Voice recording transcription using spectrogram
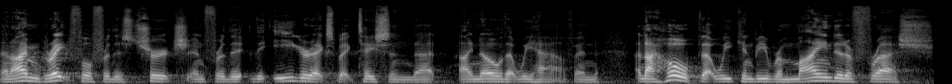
And I'm grateful for this church and for the, the eager expectation that I know that we have. And And I hope that we can be reminded afresh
